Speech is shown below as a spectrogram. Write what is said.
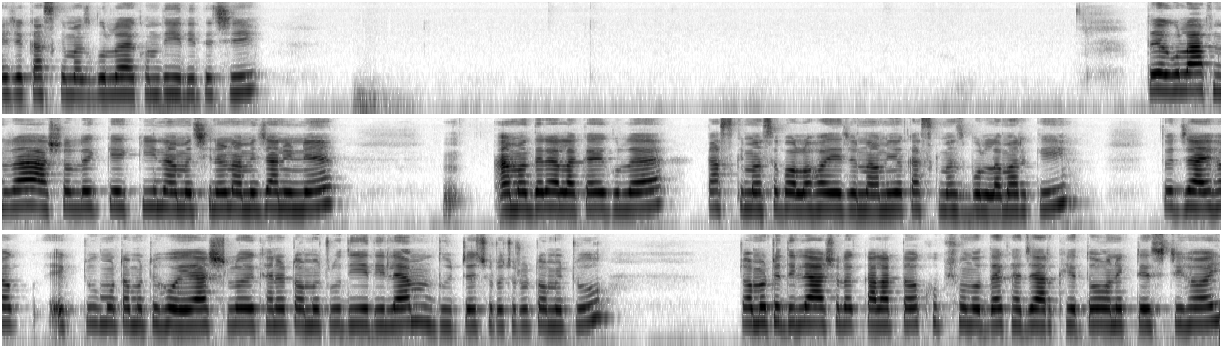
এই যে কাসকি মাছগুলো এখন দিয়ে দিতেছি। তো এগুলো আপনারা আসলে কে কী নামে ছিলেন আমি জানি না। আমাদের এলাকায় এগুলা কাসকি মাছে বলা হয় এই জন্য আমিও কাসকি মাছ বললাম আর কি। তো যাই হোক, একটু মোটামুটি হয়ে আসলো, এখানে টমেটো দিয়ে দিলাম, দুইটা ছোট ছোট টমেটো। টমেটো দিলে আসলে কালারটাও খুব সুন্দর দেখা যায় আর খেতেও অনেক টেস্টি হয়।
